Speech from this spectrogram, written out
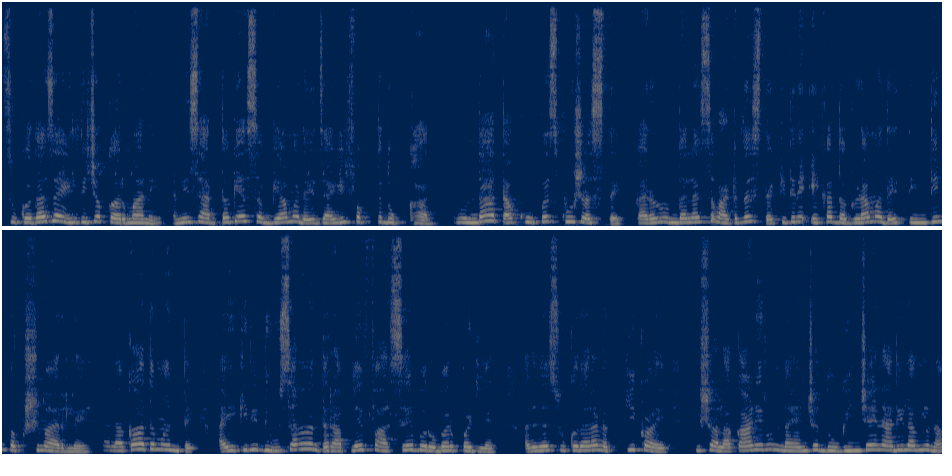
सुखदा जाईल तिच्या कर्माने आणि सार्थक या सगळ्यामध्ये जाईल फक्त दुःखात. वृंदा आता खूपच खुश असते. कारण वृंदाला असं वाटत असतं की तिने एका दगडामध्ये तीन तीन पक्षी मारले. कलाका आता म्हणते? आई किती दिवसानंतर आपले फासे बरोबर पडलेत. आता त्या सुखदाला नक्की कळेल की शलाका आणि वृंदा यांच्या दोघींच्याही नादी लागलं ना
